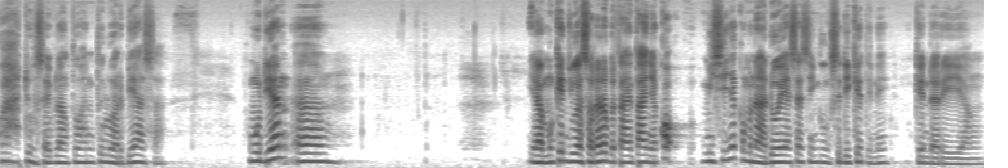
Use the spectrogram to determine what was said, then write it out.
Waduh, saya bilang Tuhan itu luar biasa. Kemudian um, ya mungkin juga saudara bertanya-tanya, kok misinya ke Manado ya? Saya singgung sedikit ini, mungkin dari yang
